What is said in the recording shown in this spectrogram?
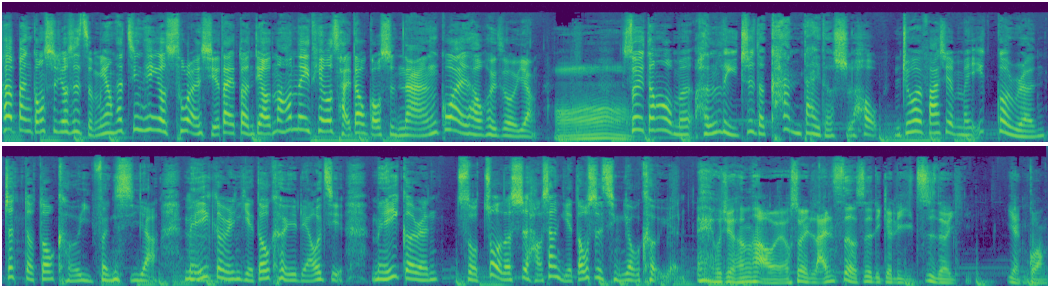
他的办公室又是怎么样，他今天又突然鞋带断掉，然后那天又踩到狗屎，难怪他会这样。哦，所以当我们很理智的看待的时候，你就会发现。每一个人真的都可以分析啊，每一个人也都可以了解，每一个人所做的事好像也都是情有可原。哎、欸，我觉得很好哎、欸，所以蓝色是一个理智的。眼光，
